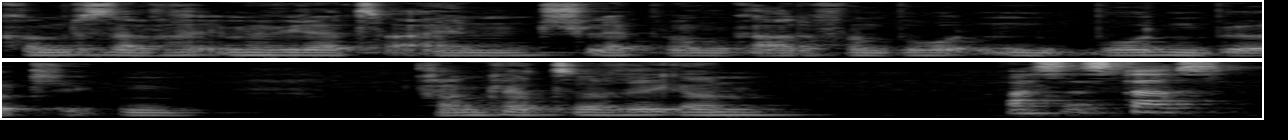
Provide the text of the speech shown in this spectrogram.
kommt es einfach immer wieder zu Einschleppungen, gerade von boden, bodenbürtigen Krankheitserregern. Was ist das?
